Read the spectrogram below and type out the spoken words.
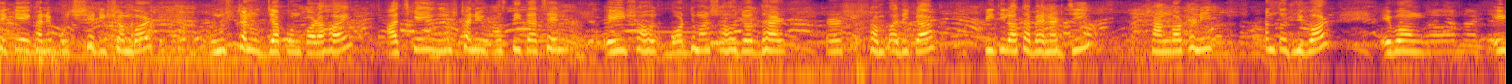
থেকে এখানে পঁচিশে ডিসেম্বর অনুষ্ঠান উদযাপন করা হয়। আজকে এই অনুষ্ঠানে উপস্থিত আছেন এই সহ, বর্ধমান সহযোদ্ধার সম্পাদিকা প্রীতিলতা ব্যানার্জি সাংগঠনিক শান্ত ধীবর এবং এই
